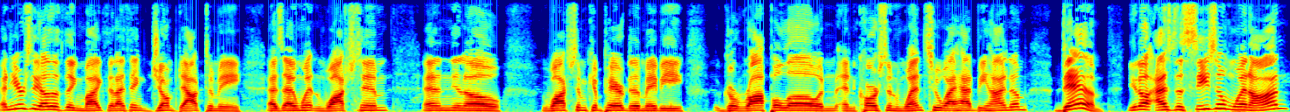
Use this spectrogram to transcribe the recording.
And here's the other thing, Mike, that I think jumped out to me as I went and watched him, and you know watched him compared to maybe Garoppolo and, and Carson Wentz, who I had behind him. Damn, you know, as the season went on,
